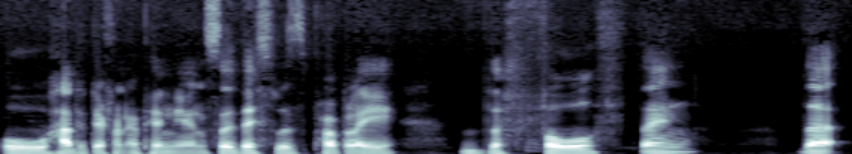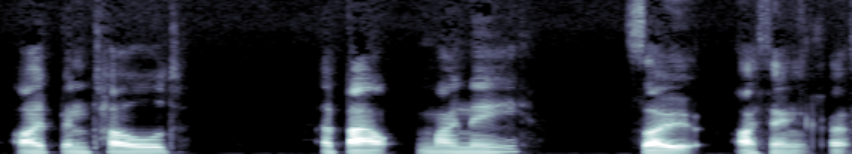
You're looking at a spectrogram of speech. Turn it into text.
all had a different opinion. So this was probably the fourth thing that I've been told about my knee. So I think at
